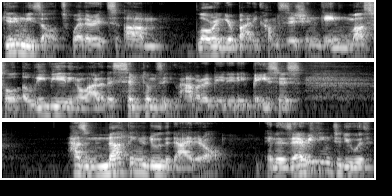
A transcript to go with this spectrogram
getting results, whether it's um, lowering your body composition, gaining muscle, alleviating a lot of the symptoms that you have on a day to day basis, has nothing to do with the diet at all. It has everything to do with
